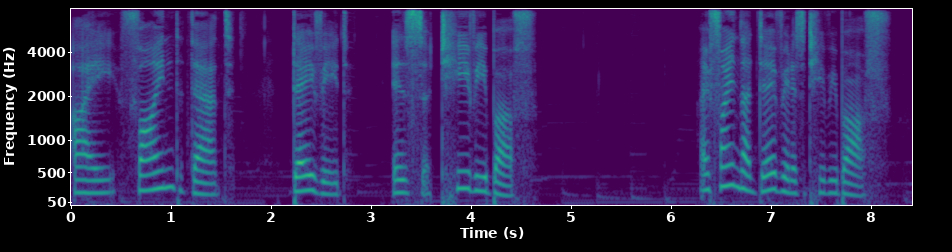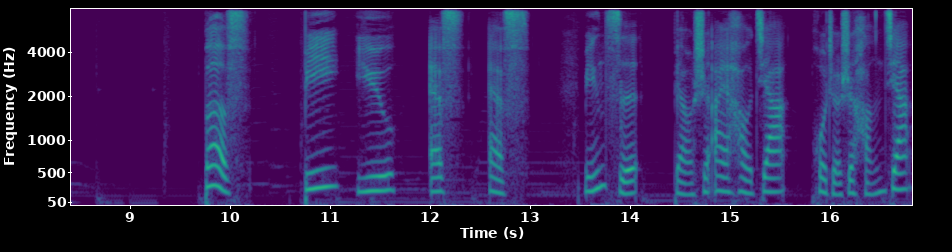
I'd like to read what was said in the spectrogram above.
I find that David is a TV buff. I find that David is a TV buff. Buff, B U F F 名词 表示爱好家或者是行家，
